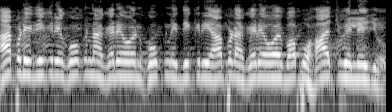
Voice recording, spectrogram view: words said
આપણી દીકરી કોકના ઘરે હોય ને કોકની દીકરી આપણા ઘરે હોય, બાપુ હાચવી લેજો.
